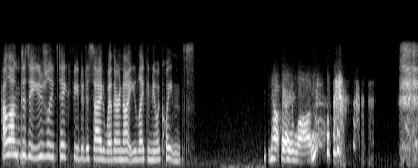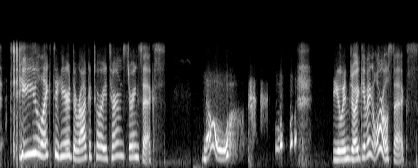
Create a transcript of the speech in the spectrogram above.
How long does it usually take for you to decide whether or not you like a new acquaintance? Not very long. Do you like to hear derogatory terms during sex? no. Do you enjoy giving oral sex?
